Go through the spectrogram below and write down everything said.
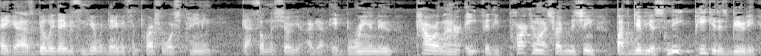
Hey guys, Billy Davidson here with Davidson Pressure Wash Painting. Got something to show you. I got a brand new Powerliner 850 parking lot striping machine. About to give you a sneak peek at this beauty.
